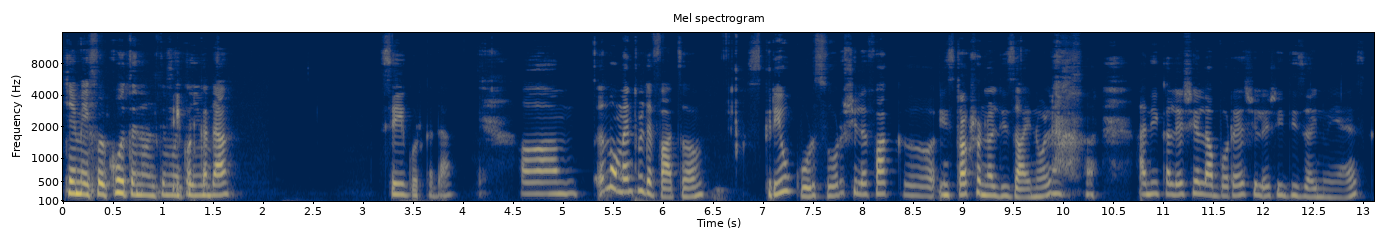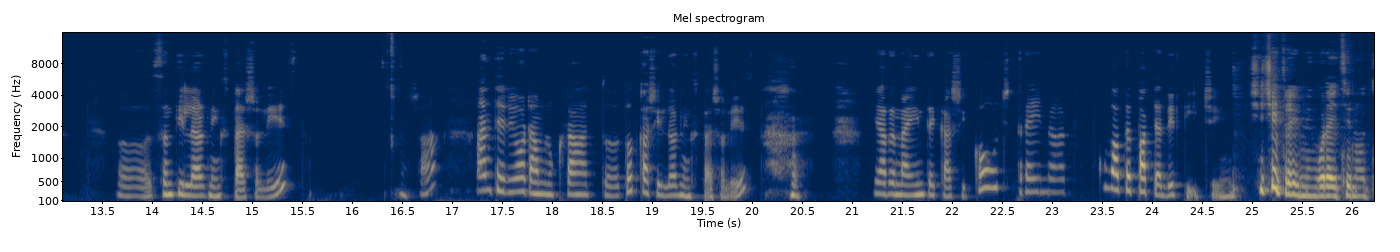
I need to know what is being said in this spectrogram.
ce mi-ai făcut în ultimul Sigur timp? că da. Sigur că da. Uh, în momentul de față scriu cursuri și le fac uh, instructional design-ul, adică le și elaborez și le și designuiesc. Uh, sunt e-learning specialist. Așa. Anterior am lucrat uh, tot ca și learning specialist, iar înainte ca și coach, trainer, cumva pe partea de teaching. Și ce training-uri ai ținut?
